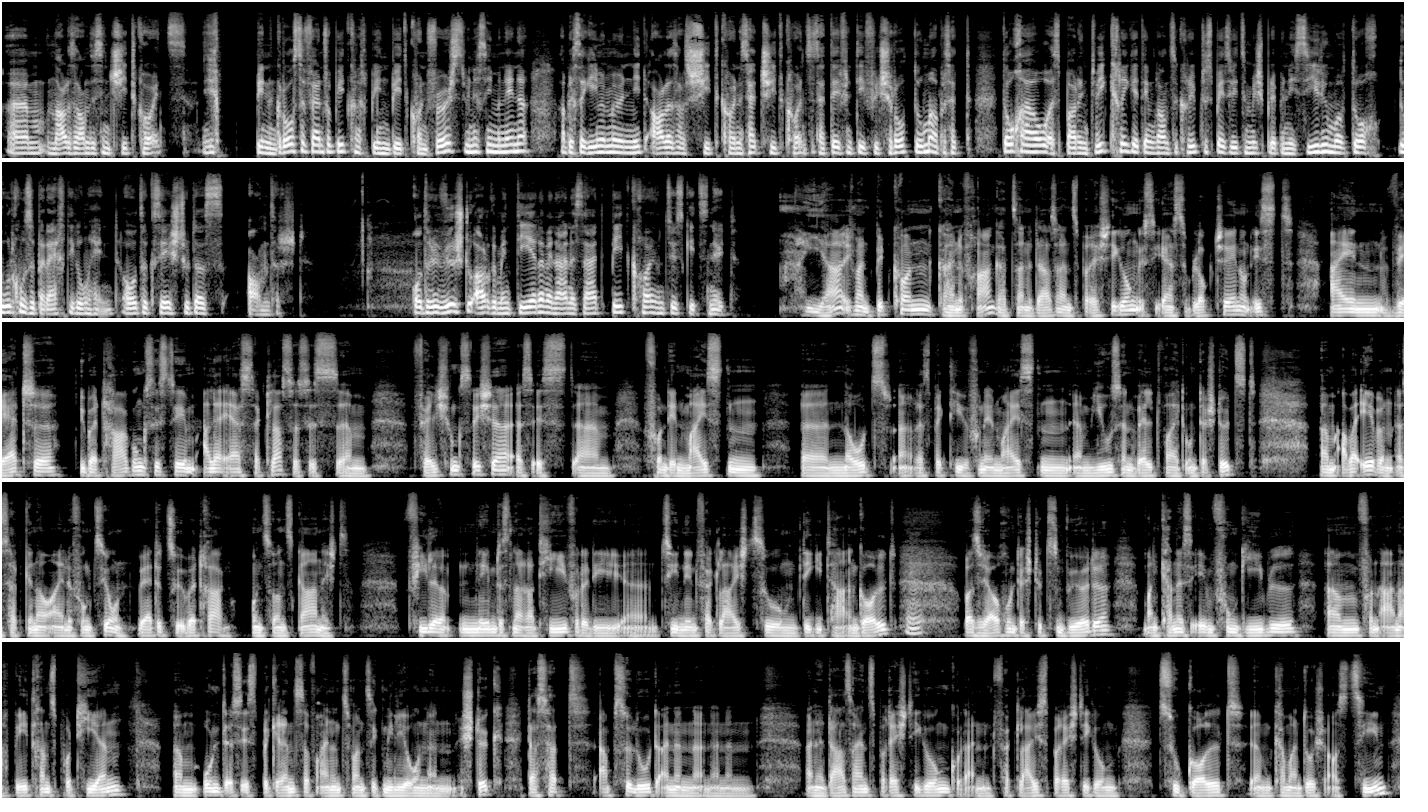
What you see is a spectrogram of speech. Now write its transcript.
ähm, und alles andere sind Shitcoins. Ich bin ein großer Fan von Bitcoin, ich bin Bitcoin First, wie ich es immer nenne, aber ich sage immer, man nicht alles als Shitcoin. Es hat Shitcoins, es hat definitiv viel Schrott um, aber es hat doch auch ein paar Entwicklungen in dem ganzen Kryptospace, wie zum Beispiel eben Ethereum, die doch durchaus eine Berechtigung haben. Oder siehst du das anders? Oder wie würdest du argumentieren, wenn einer sagt, Bitcoin und sonst gibt es nicht? Ja, ich meine, Bitcoin, keine Frage, hat seine Daseinsberechtigung, ist die erste Blockchain und ist ein Werteübertragungssystem allererster Klasse. Es ist ähm, fälschungssicher, es ist ähm, von den meisten äh, Nodes, äh, respektive von den meisten ähm, Usern weltweit unterstützt. Ähm, aber eben, es hat genau eine Funktion, Werte zu übertragen und sonst gar nichts. Viele nehmen das Narrativ oder die äh, ziehen den Vergleich zum digitalen Gold. Mhm was ich auch unterstützen würde. Man kann es eben fungibel ähm, von A nach B transportieren ähm, und es ist begrenzt auf 21 Millionen Stück. Das hat absolut einen, einen, eine Daseinsberechtigung oder eine Vergleichsberechtigung zu Gold ähm, kann man durchaus ziehen.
